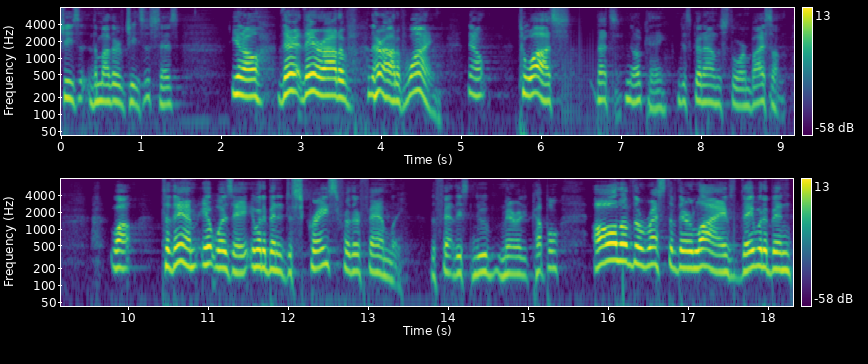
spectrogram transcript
Jesus, the mother of Jesus, says, You know, they're, they're, out of, they're out of wine. Now, to us, that's okay, just go down to the store and buy some. Well, to them, it, was a, it would have been a disgrace for their family, the fa- this new married couple. All of the rest of their lives, they would have been,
